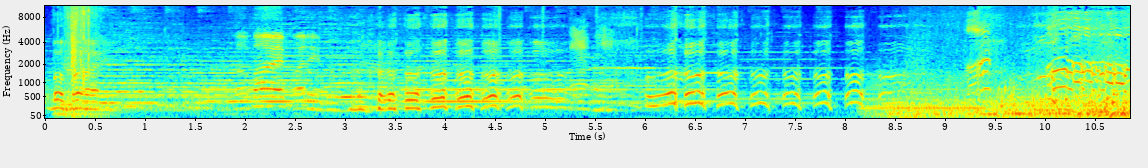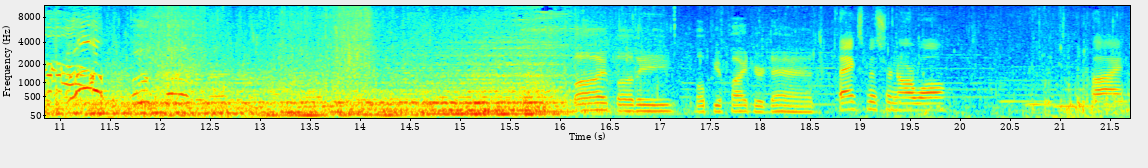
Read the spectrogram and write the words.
Bye-bye. Bye-bye, buddy. Bye, buddy. Hope you find your dad. Thanks, Mr. Narwhal. Bye.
